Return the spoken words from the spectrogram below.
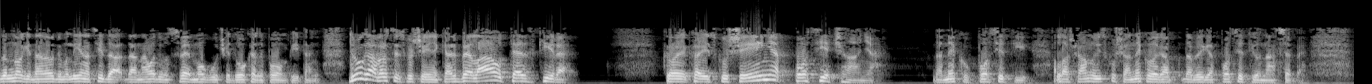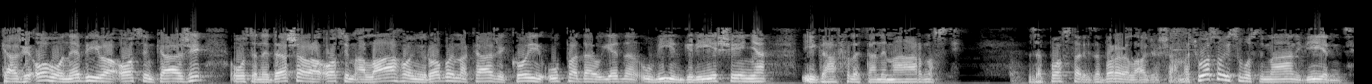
da, mnogi da navodimo, nije na cilj da, da navodimo sve moguće dokaze po ovom pitanju. Druga vrsta iskušenja, kaže belau tezkire, koje, koje iskušenja posjećanja da nekog posjeti, Allah šanu iskuša nekog da, da bi ga posjetio na sebe. Kaže, ovo ne biva osim, kaže, ovo se ne dešava osim Allahovim robovima, kaže, koji upadaju jedan, u vid griješenja i gafleta nemarnosti. Zapostavi, zaborave lađešan. Znači, u osnovi su muslimani, vjernici.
